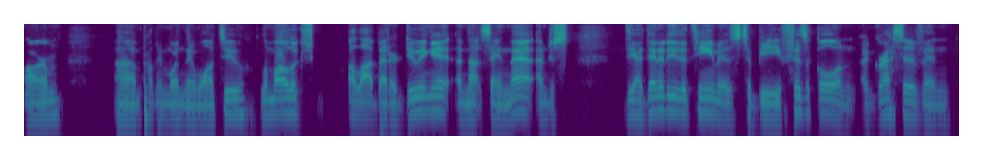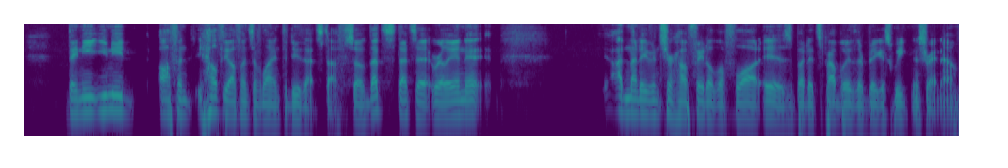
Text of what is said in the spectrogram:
arm um, probably more than they want to. Lamar looks a lot better doing it. I'm not saying that. I'm just the identity of the team is to be physical and aggressive and they need you need often healthy offensive line to do that stuff. So that's that's it really. And it, I'm not even sure how fatal the flaw is, but it's probably their biggest weakness right now.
